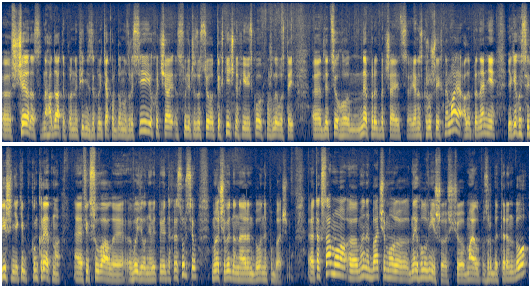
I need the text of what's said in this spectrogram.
е, ще раз нагадати про необхідність закриття кордону з Росією, хоча, судячи з усього, технічних і військових можливостей е, для цього не передбачається. Я не скажу, що їх немає, але принаймні якихось рішень, які б конкретно е, фіксували виділення відповідних ресурсів, ми очевидно на РНБО не побачимо. Так само ми не бачимо найголовнішого, що має зробити РНБО.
